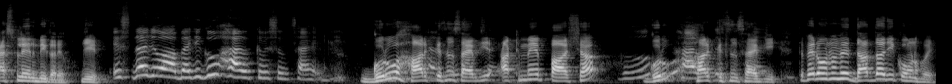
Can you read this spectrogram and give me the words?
ਐਕਸਪਲੇਨ ਵੀ ਕਰਿਓ। ਜੀ। ਇਸ ਦਾ ਜਵਾਬ ਹੈ ਜੀ ਗੁਰੂ ਹਰਕ੍ਰਿਸ਼ਨ ਸਾਹਿਬ ਜੀ। ਗੁਰੂ ਹਰਕ੍ਰਿਸ਼ਨ ਸਾਹਿਬ ਜੀ 8ਵੇਂ ਪਾਤਸ਼ਾਹ ਗੁਰੂ ਹਰਕ੍ਰਿਸ਼ਨ ਸਾਹਿਬ ਜੀ। ਤੇ ਫਿਰ ਉਹਨਾਂ ਦੇ ਦਾਦਾ ਜੀ ਕੌਣ ਹੋਏ?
